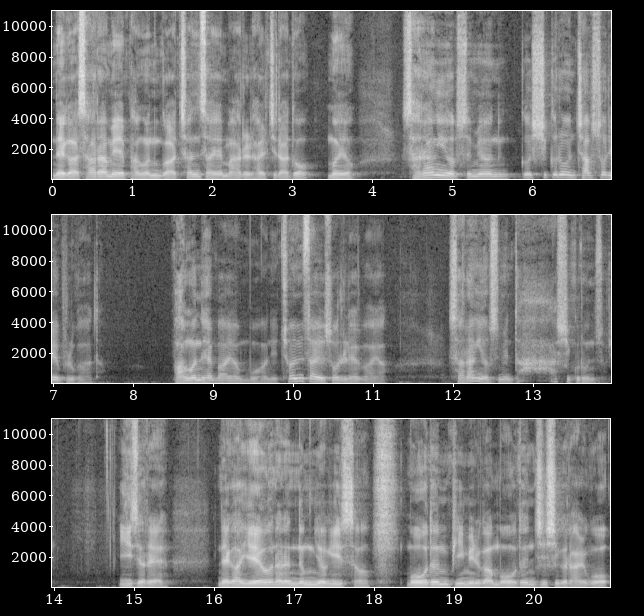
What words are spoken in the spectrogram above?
내가 사람의 방언과 천사의 말을 할지라도 뭐예요? 사랑이 없으면 그 시끄러운 잡소리에 불과하다. 방언 해봐야 뭐하니? 천사의 소리를 해봐야 사랑이 없으면 다 시끄러운 소리. 2절에 내가 예언하는 능력이 있어 모든 비밀과 모든 지식을 알고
